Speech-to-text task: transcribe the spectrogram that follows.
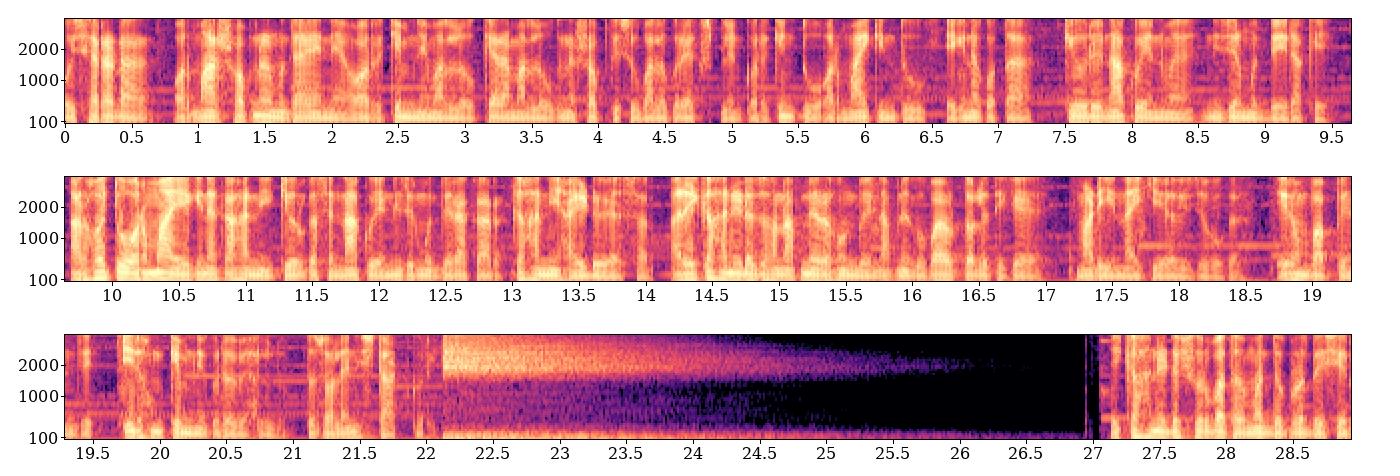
ওই সেরাটার ওর মার স্বপ্নের মধ্যে এনে ওর কেমনে মারলো, কেরা মারলো, ওখানে সব কিছু ভালো করে এক্সপ্লেন করে, কিন্তু ওর মায় কিন্তু এখানে কথা কেউ রে না কয়ে নয় নিজের মধ্যেই রাখে। আর হয়তো ওর মা এগিনা কাহানি কেউর কাছে না কয়ে নিজের মধ্যে রাখার কাহানি হাইড হয়ে আসাল। আর এই কাহানিটা যখন আপনারা শুনবেন, আপনি পায়ের তলে থেকে মাড়ি নাইকে হয়ে যাব গা এরকম ভাববেন যে এরকম কেমনি করে হবে হারলো তো চলেন স্টার্ট করি। এই কাহানিটা শুরুবাত হয় মধ্যপ্রদেশের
